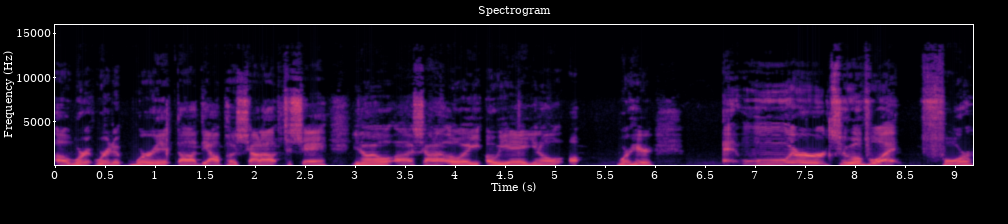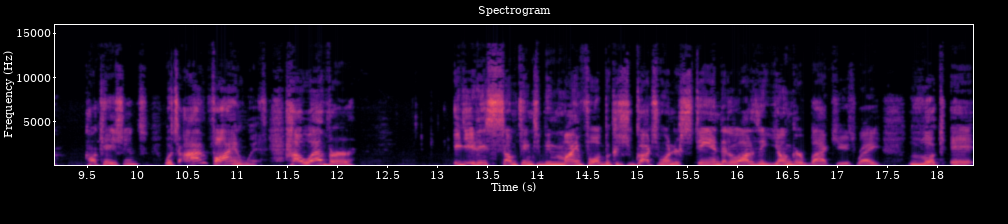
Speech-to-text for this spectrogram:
uh, we're we're at, we're at uh, the outpost. Shout out to Shay, you know, uh, shout out OE, OEA, you know, uh, we're here. Uh, We're two of what four Caucasians, which I'm fine with. However, it, it is something to be mindful of because you've got to understand that a lot of the younger black youth, right, look at,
